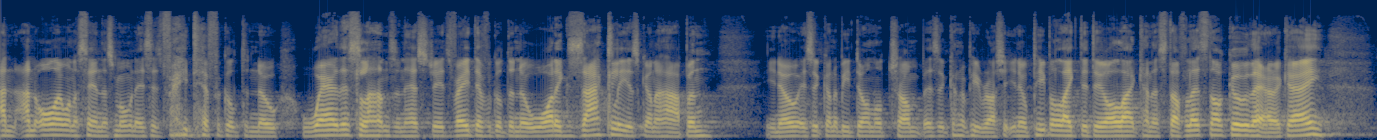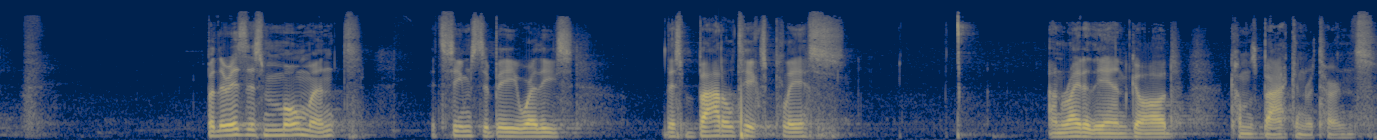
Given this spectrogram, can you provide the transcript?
and, and all I want to say in this moment is it's very difficult to know where this lands in history. It's very difficult to know what exactly is going to happen. You know, is it going to be Donald Trump? Is it going to be Russia? You know, people like to do all that kind of stuff. Let's not go there, okay? But there is this moment, it seems to be, where these, this battle takes place. And right at the end, God comes back and returns.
